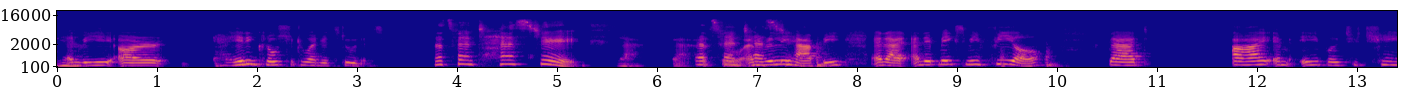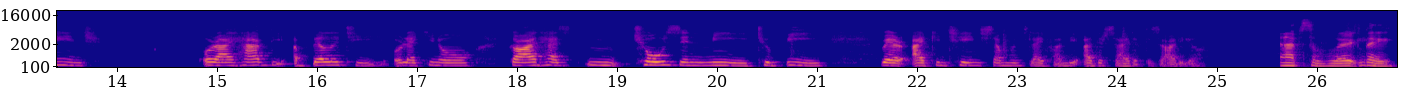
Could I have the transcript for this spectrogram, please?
Yeah. And we are hitting close to 200 students. That's fantastic. Yeah. Yeah. That's so fantastic. I'm really happy. And I and it makes me feel that I am able to change or I have the ability or like, you know, God has mm, chosen me to be where I can change someone's life on the other side of this audio. Absolutely.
